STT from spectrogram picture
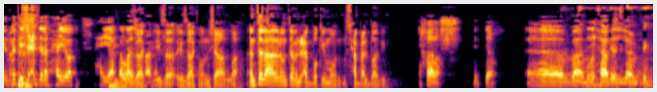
انت تيجي عندنا في حي وقت. حياك. الله عليك. يزا- يزاكم إن شاء الله. أنت لا لو أنت بنلعب بوكيمون نسحب على الباقي. خلاص. قدام آه بعد هذه اللعبة.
